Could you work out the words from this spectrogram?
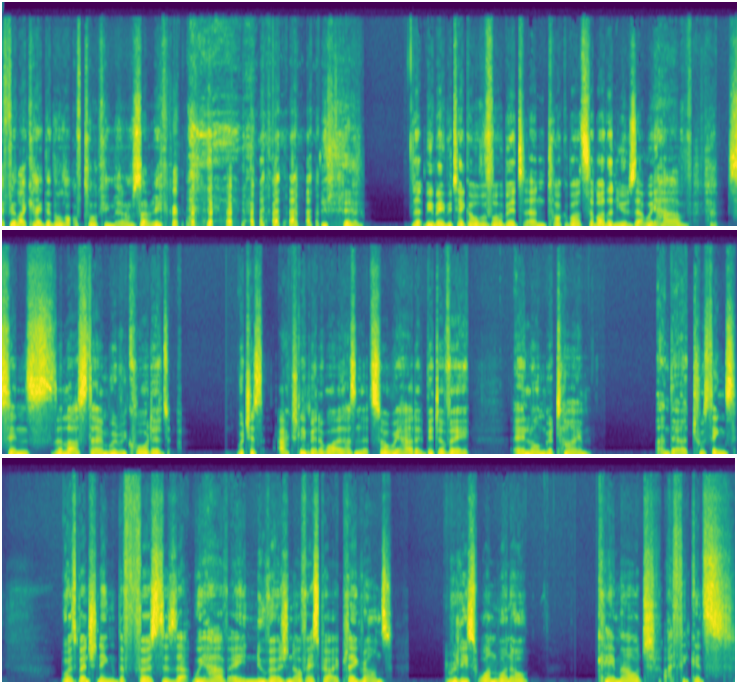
I feel like I did a lot of talking there. I'm sorry. Let me maybe take over for a bit and talk about some other news that we have since the last time we recorded, which has actually been a while, hasn't it? So we had a bit of a a longer time and there are two things worth mentioning. The first is that we have a new version of SPI Playgrounds, release 110, came out. I think it's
